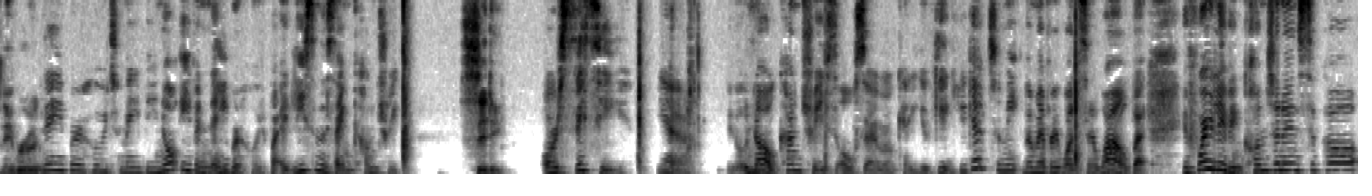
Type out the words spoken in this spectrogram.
Neighborhood, neighborhood, maybe not even neighborhood, but at least in the same country city. or city. Yeah. No, countries also okay. You get you get to meet them every once in a while, but if we're living continents apart,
